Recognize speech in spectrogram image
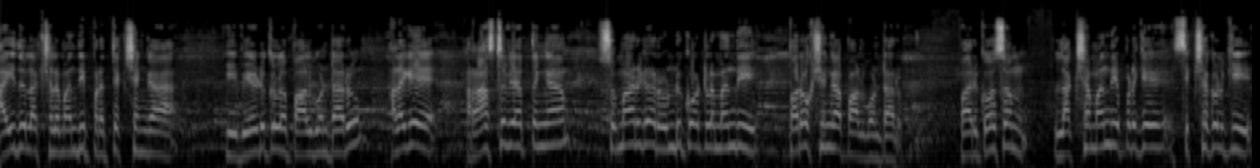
ఐదు లక్షల మంది ప్రత్యక్షంగా ఈ వేడుకలో పాల్గొంటారు. అలాగే రాష్ట్ర వ్యాప్తంగా సుమారుగా రెండు కోట్ల మంది పరోక్షంగా పాల్గొంటారు. వారి కోసం లక్ష మంది ఇప్పటికే శిక్షకులకి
